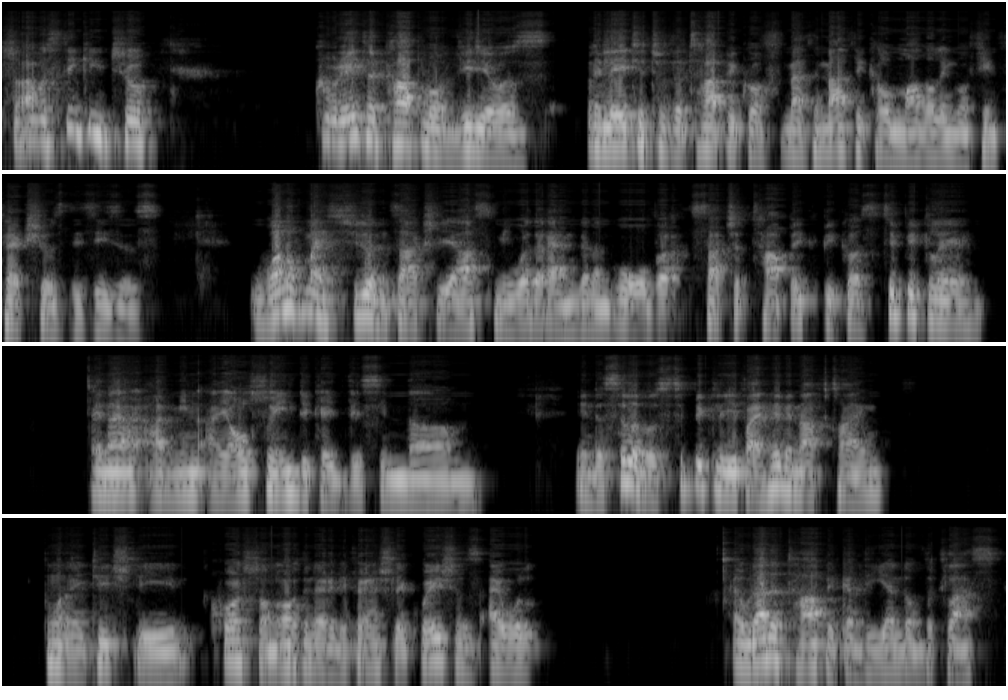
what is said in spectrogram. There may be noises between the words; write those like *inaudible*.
So I was thinking to create a couple of videos related to the topic of mathematical modeling of infectious diseases. One of my students actually asked me whether I'm going to go over such a topic because typically, and I, I mean, I also indicate this in the, um, in the syllabus, typically if I have enough time when I teach the course on ordinary differential equations, I will I would add a topic at the end of the class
